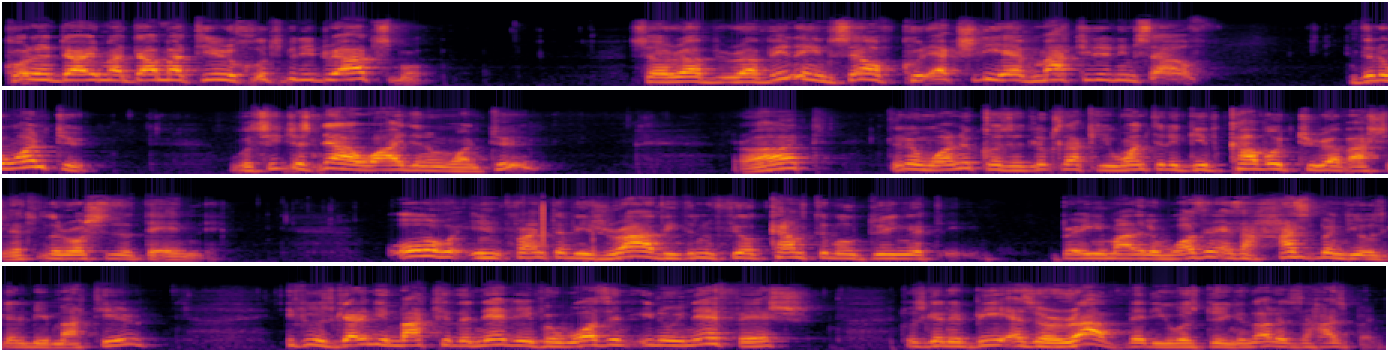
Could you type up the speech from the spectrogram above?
כל הנדרים אדם מתיר חוץ מנדרי עצמו. So Rav, Ravina himself could actually have matir it himself. He didn't want to. We'll see just now why he didn't want to. Right? Didn't want to because it looks like he wanted to give kavod to Rav Ashi. That's what the Rosh is at the end there. Or in front of his Rav, he didn't feel comfortable doing it, bearing in mind that it wasn't as a husband he was going to be matir. If he was going to be matir the neder, if it wasn't inu nefesh, it was going to be as a Rav that he was doing it, not as a husband.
